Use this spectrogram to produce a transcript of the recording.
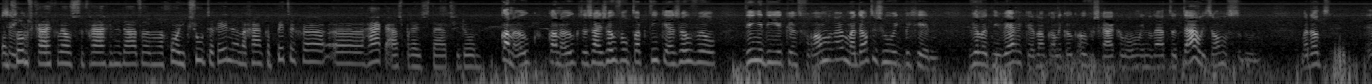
Want soms krijg ik wel eens de vraag inderdaad, dan gooi ik zoet erin en dan ga ik een pittige uh, haakaaspresentatie doen. Kan ook, kan ook. Er zijn zoveel tactieken en zoveel dingen die je kunt veranderen, maar dat is hoe ik begin. Wil het niet werken, dan kan ik ook overschakelen om inderdaad totaal iets anders te doen. Maar dat, eh,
